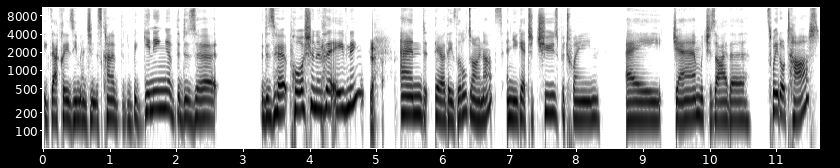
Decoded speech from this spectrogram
exactly as you mentioned, it's kind of the beginning of the dessert, the dessert portion of the evening. Yeah. And there are these little donuts, and you get to choose between a jam, which is either sweet or tart.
